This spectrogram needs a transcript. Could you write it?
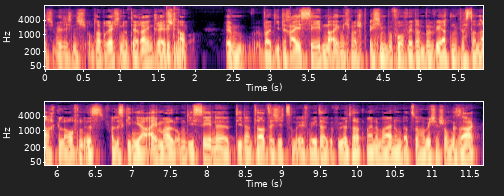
ich will dich nicht unterbrechen und der reingrätschen, Bitte. aber ähm, über die drei Szenen eigentlich mal sprechen, bevor wir dann bewerten, was danach gelaufen ist. Weil es ging ja einmal um die Szene, die dann tatsächlich zum Elfmeter geführt hat. Meine Meinung dazu habe ich ja schon gesagt.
